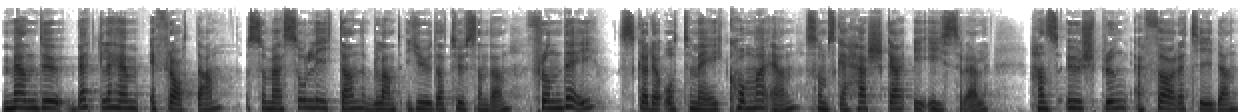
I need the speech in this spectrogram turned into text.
Men du, Betlehem Efrata, som är så liten bland judatusenden, från dig ska det åt mig komma en som ska härska i Israel Hans ursprung är före tiden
